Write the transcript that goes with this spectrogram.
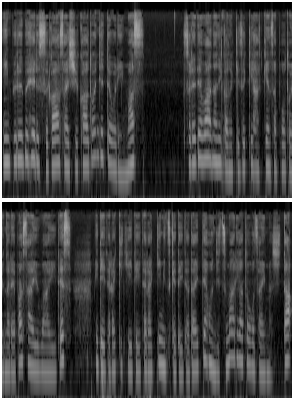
インプルーブヘルスが最終カードに出ております。それでは何かの気づき発見サポートになれば幸いです。見ていただき聞いていただき見つけていただいて本日もありがとうございました。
